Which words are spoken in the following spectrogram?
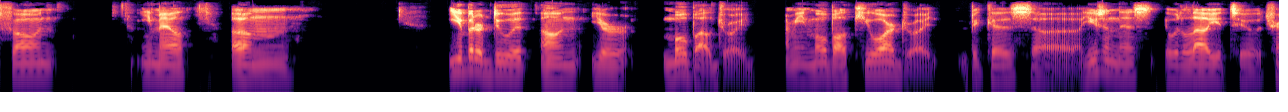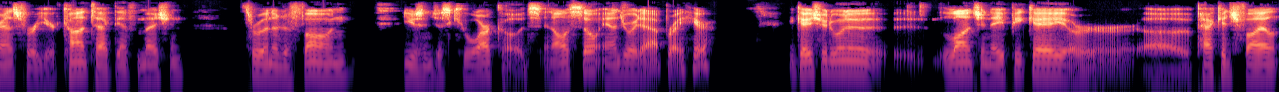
phone email. Um, you better do it on your mobile droid I mean mobile QR droid because uh, using this it would allow you to transfer your contact information through another phone using just QR codes. And also Android app right here. In case you want to launch an APK or a package file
